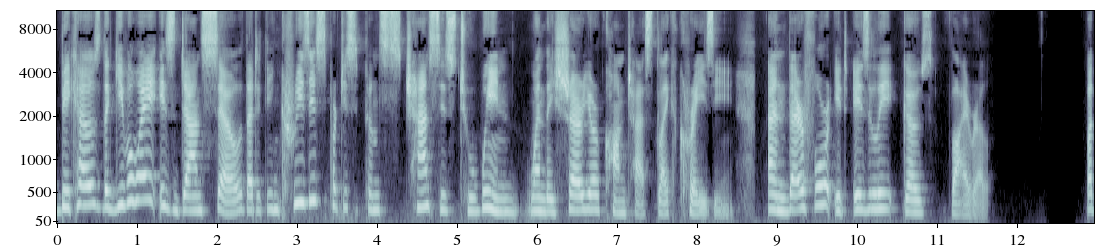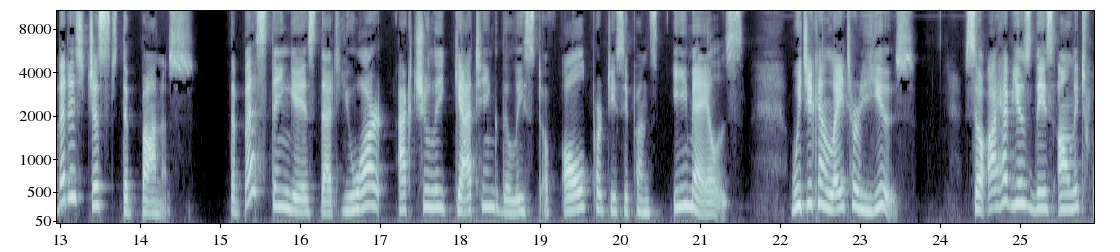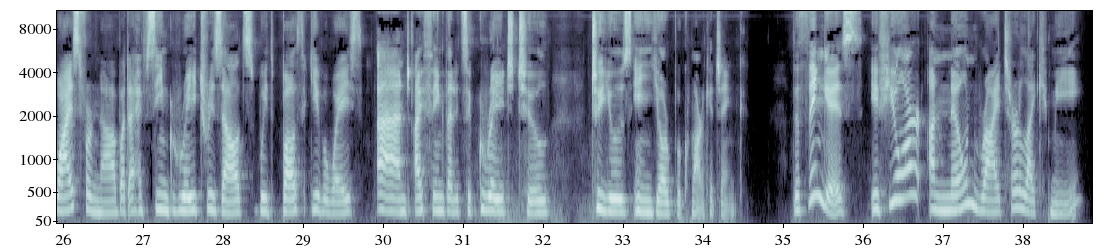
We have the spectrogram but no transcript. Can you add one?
because the giveaway is done so that it increases participants' chances to win when they share your contest like crazy. And therefore it easily goes viral. But that is just the bonus. The best thing is that you are actually getting the list of all participants' emails, which you can later use. So I have used this only twice for now, but I have seen great results with both giveaways. And I think that it's a great tool to use in your book marketing. The thing is, if you are a known writer like me,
